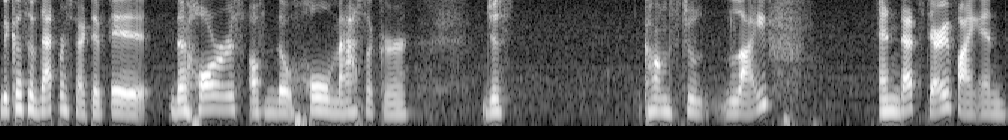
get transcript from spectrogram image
because of that perspective it the horrors of the whole massacre just comes to life and that's terrifying. And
